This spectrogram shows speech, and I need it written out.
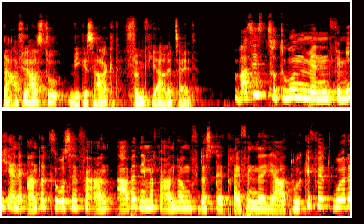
Dafür hast du, wie gesagt, fünf Jahre Zeit. Was ist zu tun, wenn für mich eine antragslose Arbeitnehmerveranlagung für das betreffende Jahr durchgeführt wurde,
